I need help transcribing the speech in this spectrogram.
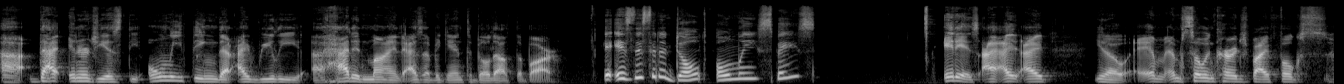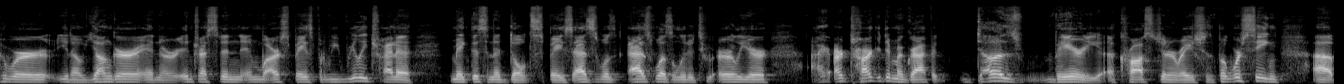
Uh, that energy is the only thing that I really uh, had in mind as I began to build out the bar. Is this an adult only space? It is. I, I, I you know, am, am so encouraged by folks who are, you know, younger and are interested in, in our space, but we really try to make this an adult space, as was as was alluded to earlier. Our target demographic does vary across generations, but we're seeing uh,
